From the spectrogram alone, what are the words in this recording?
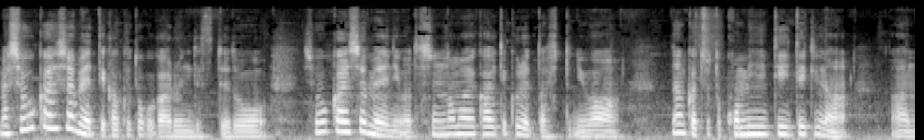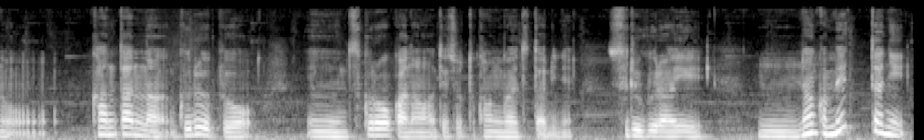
まあ、紹介者名って書くとこがあるんですけど紹介者名に私の名前書いてくれた人にはなんかちょっとコミュニティ的なあの簡単なグループを、うん、作ろうかなってちょっと考えてたりねするぐらい、うん、なんかめったに、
